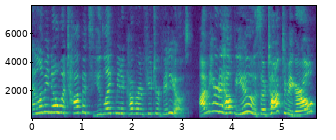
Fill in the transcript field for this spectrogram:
And let me know what topics you'd like me to cover in future videos. I'm here to help you, so talk to me, girl.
